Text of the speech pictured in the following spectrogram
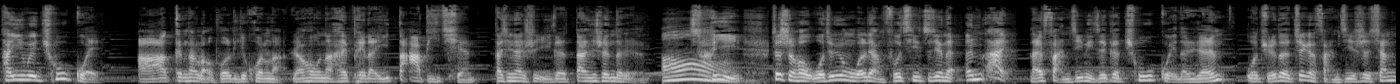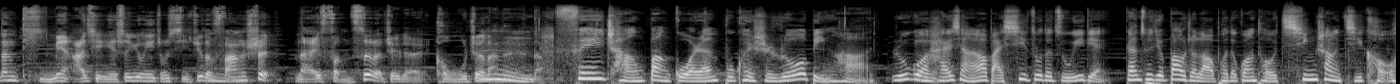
他因为出轨。啊，跟他老婆离婚了，然后呢，还赔了一大笔钱。他现在是一个单身的人哦，所以这时候我就用我两夫妻之间的恩爱来反击你这个出轨的人。我觉得这个反击是相当体面，而且也是用一种喜剧的方式来讽刺了这个口无遮拦的人的。非常棒，果然不愧是 Robin 哈。如果还想要把戏做的足一点。干脆就抱着老婆的光头亲上几口，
